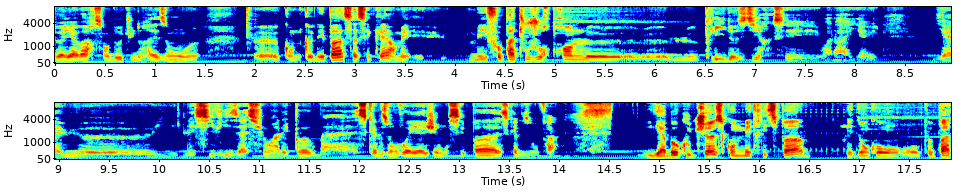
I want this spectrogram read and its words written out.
doit y avoir sans doute une raison euh, euh, qu'on ne connaît pas, ça c'est clair, mais mais il faut pas toujours prendre le, pli de se dire que c'est voilà, il y a, eu euh, les civilisations à l'époque. Bah, est-ce qu'elles ont voyagé On ne sait pas. Est-ce qu'elles ont. Enfin, il y a beaucoup de choses qu'on ne maîtrise pas. Et donc, on ne peut pas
